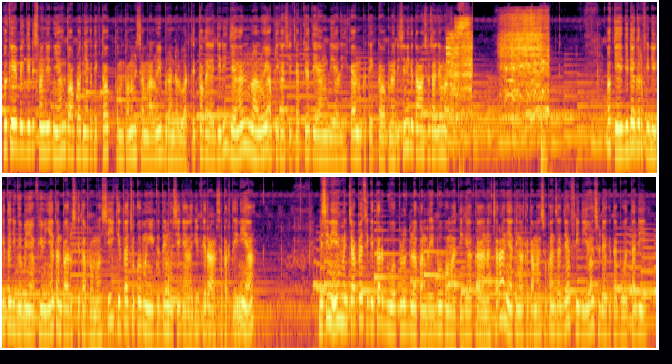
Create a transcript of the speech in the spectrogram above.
Oke baik jadi selanjutnya untuk uploadnya ke TikTok teman-teman bisa melalui beranda luar TikTok ya jadi jangan melalui aplikasi CapCut yang dialihkan ke TikTok nah di sini kita langsung saja masuk Oke, jadi agar video kita juga banyak view-nya tanpa harus kita promosi, kita cukup mengikuti musik yang lagi viral seperti ini ya. Di sini mencapai sekitar 28.000,3k. Nah, caranya tinggal kita masukkan saja video yang sudah kita buat tadi.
